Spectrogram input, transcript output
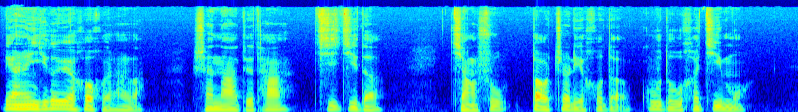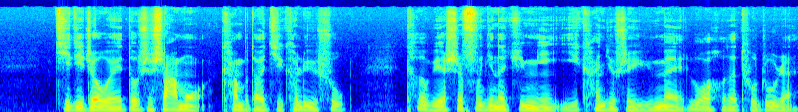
恋人一个月后回来了，珊娜对他积极的讲述。到这里后的孤独和寂寞。基地周围都是沙漠，看不到几棵绿树，特别是附近的居民，一看就是愚昧落后的土著人，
